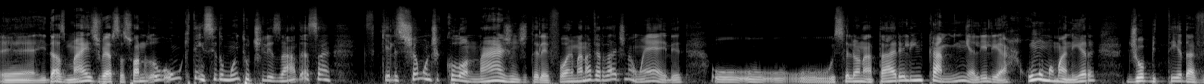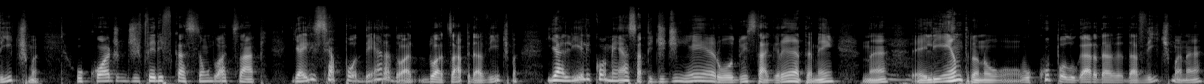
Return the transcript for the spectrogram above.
É, e das mais diversas formas. Um que tem sido muito utilizado é essa que eles chamam de clonagem de telefone, mas na verdade não é. Ele, o, o, o estelionatário ele encaminha ali, ele arruma uma maneira de obter da vítima o código de verificação do WhatsApp. E aí ele se apodera do, do WhatsApp da vítima e ali ele começa a pedir dinheiro, ou do Instagram também, né? Uhum. Ele entra no. ocupa o lugar da, da vítima, né?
